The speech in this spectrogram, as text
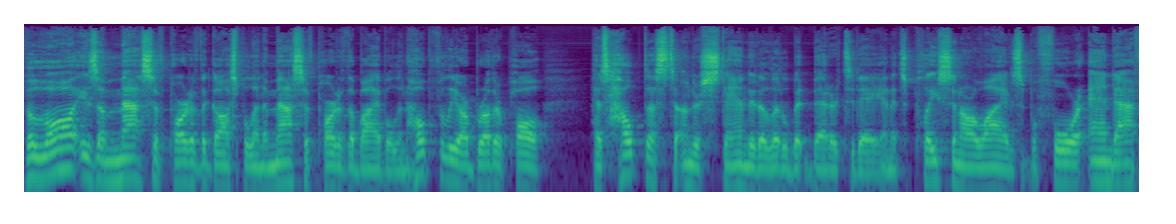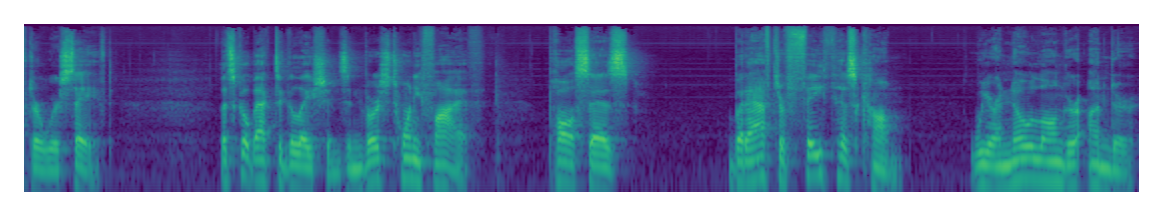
The law is a massive part of the gospel and a massive part of the Bible, and hopefully, our brother Paul has helped us to understand it a little bit better today and its place in our lives before and after we're saved. Let's go back to Galatians. In verse 25, Paul says, But after faith has come, we are no longer under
